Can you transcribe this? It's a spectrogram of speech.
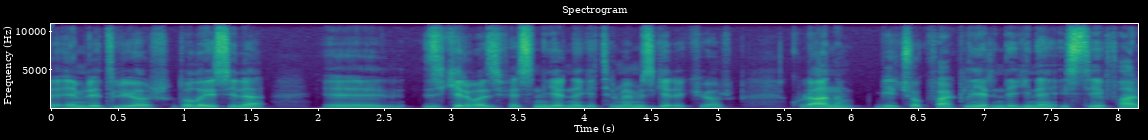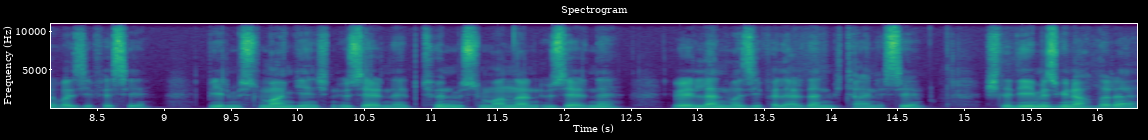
emrediliyor. Dolayısıyla e, zikir vazifesini yerine getirmemiz gerekiyor. Kur'an'ın birçok farklı yerinde yine istiğfar vazifesi bir Müslüman gencin üzerine, bütün Müslümanların üzerine verilen vazifelerden bir tanesi. İşlediğimiz günahlara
